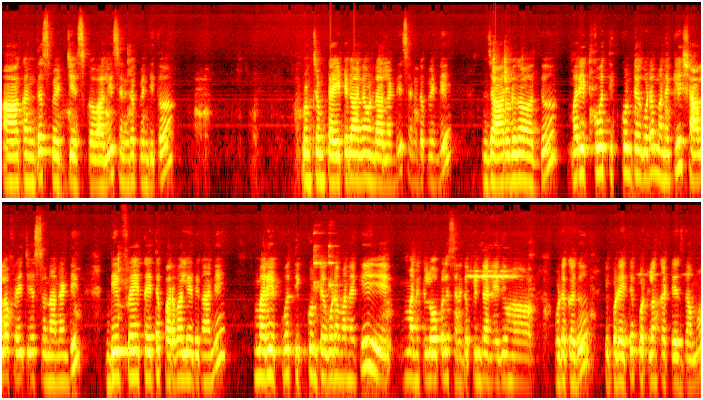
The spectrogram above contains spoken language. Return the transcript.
ఆకంతా స్ప్రెడ్ చేసుకోవాలి శనగపిండితో. కొంచెం టైట్గానే ఉండాలండి శనగపిండి. జారుడుగా వద్దు. మరి ఎక్కువ తిక్కుంటే కూడా మనకి షాలో ఫ్రై చేస్తున్నానండి. డీప్ ఫ్రై అయితే పర్వాలేదు కానీ మరి ఎక్కువ తిక్కుంటే కూడా మనకి మనకి లోపల శనగపిండి అనేది ఉడకదు. ఇప్పుడైతే పొట్లం కట్టేద్దాము.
